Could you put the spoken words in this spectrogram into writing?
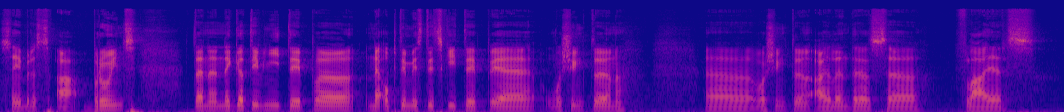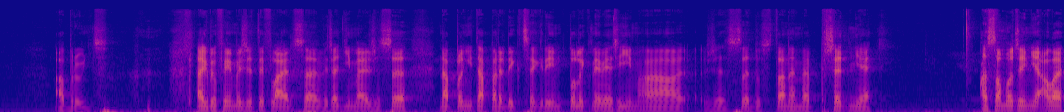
Sabres a Bruins. Ten negativní typ, eh, neoptimistický typ je Washington, Washington Islanders, Flyers a Bruins. tak doufejme, že ty Flyers se vyřadíme, že se naplní ta predikce, kdy jim tolik nevěřím a že se dostaneme předně. A samozřejmě, ale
